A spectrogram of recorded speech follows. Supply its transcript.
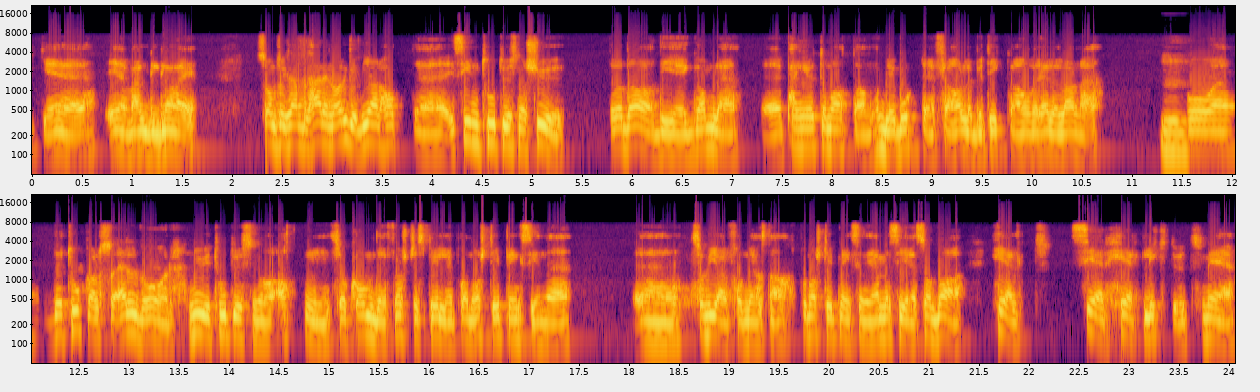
ikke er, er veldig glad i. Som f.eks. her i Norge. Vi har hatt eh, siden 2007 Det var da de gamle pengeautomatene ble borte fra alle butikker over hele landet. Mm. Og eh, Det tok altså elleve år. Nå i 2018 så kom det første spillet på Norsk Tipping sine eh, som vi har fått med oss da, på Norsk Tipping sine hjemmesider, som var helt, ser helt likt ut med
